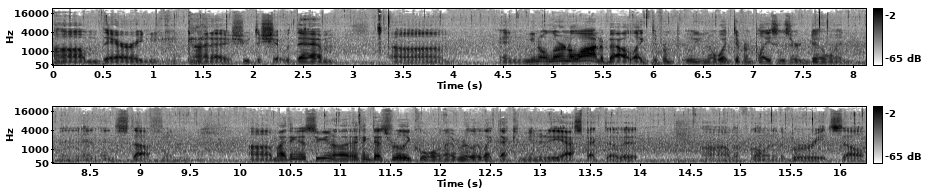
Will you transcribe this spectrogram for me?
um, there, and you can kind of shoot the shit with them, um, and you know, learn a lot about like different, you know, what different places are doing and, and, and stuff, and. Um, I think that's you know I think that's really cool, and I really like that community aspect of it, um, of going to the brewery itself.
